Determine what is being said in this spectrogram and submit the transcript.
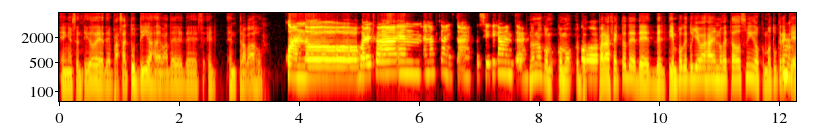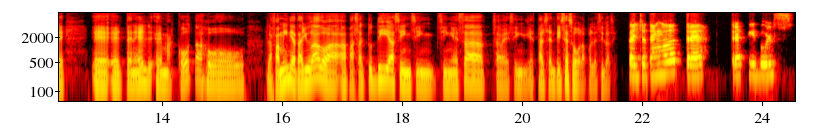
en el sentido de, pasar tus días, además de, en trabajo? Cuando Jorge estaba en, Afganistán específicamente. No, no, como, para efectos del tiempo que tú llevas en los Estados Unidos, ¿cómo tú crees que eh, el tener eh, mascotas o la familia te ha ayudado a, pasar tus días sin, sin, sin esa, ¿sabes? Sin estar sentirse sola, por decirlo así. Pues yo tengo tres tres pitbulls.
